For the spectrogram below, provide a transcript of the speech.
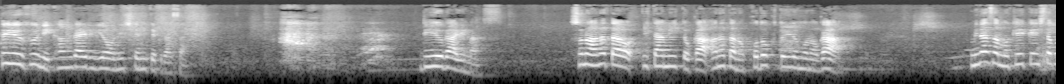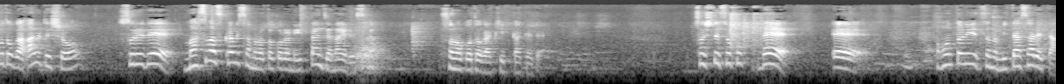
というふうに考えるようにしてみてください。理由があります。そのあなたを痛みとかあなたの孤独というものが皆さんも経験したことがあるでしょう。それでますます神様のところに行ったんじゃないですか。そのことがきっかけで。そしてそこで、えー、本当にその満たされた。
